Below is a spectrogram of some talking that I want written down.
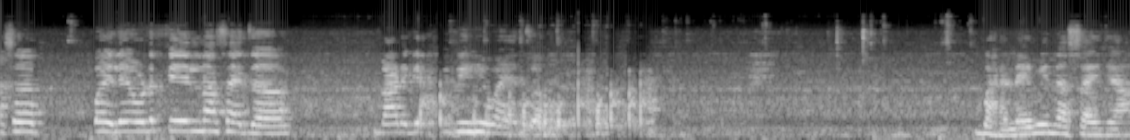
असं पहिले एवढं तेल नसायचं. गाडग्यात किती हिवायचं. भरण्या बी नसायच्या.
